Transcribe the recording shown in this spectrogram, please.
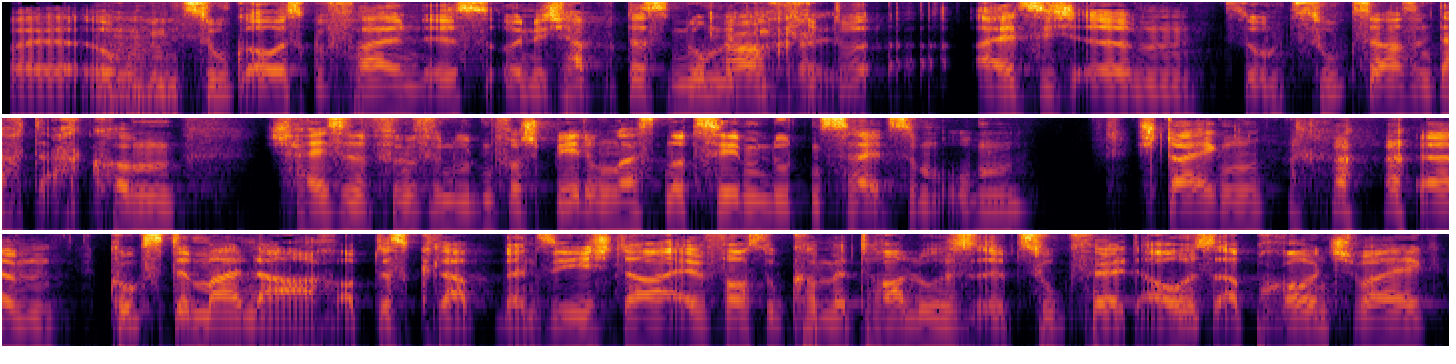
weil irgendwie ein Zug ausgefallen ist und ich habe das nur Ach, mitgekriegt, als ich ähm, so im Zug saß und dachte, ach komm, scheiße, fünf Minuten Verspätung, hast nur zehn Minuten Zeit zum Umsteigen. ähm, guckst du mal nach, ob das klappt. Dann sehe ich da einfach so kommentarlos, äh, Zug fällt aus ab Braunschweig.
